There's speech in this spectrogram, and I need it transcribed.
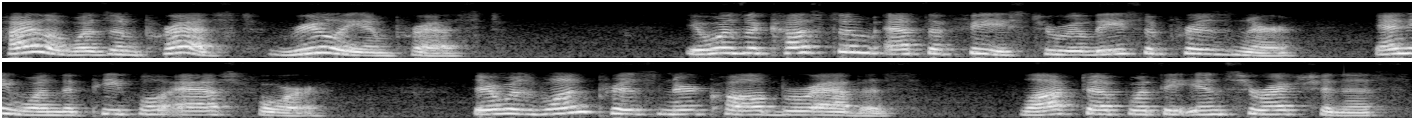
Pilate was impressed, really impressed. It was a custom at the feast to release a prisoner, anyone the people asked for. There was one prisoner called Barabbas, locked up with the insurrectionists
